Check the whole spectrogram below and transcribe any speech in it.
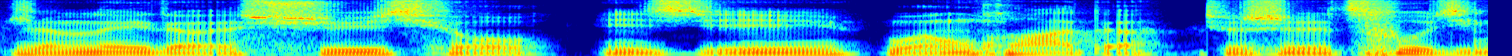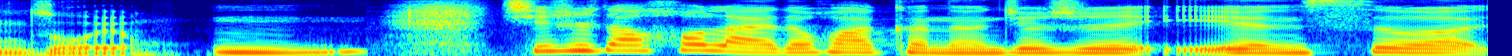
人类的需求以及文化的就是促进作用。嗯，其实到后来的话，可能就是颜色，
